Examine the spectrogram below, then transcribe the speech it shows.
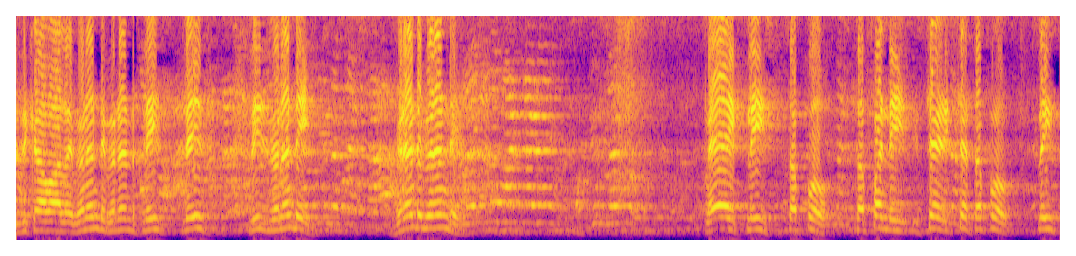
ఇది కావాలా? వినండి వినండి ప్లీజ్ ప్లీజ్ ప్లీజ్ వినండి. వినండి వినండి. ఏ ప్లీజ్ తప్పు తప్పండి. ఇచ్చే ఇచ్చే తప్పు please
